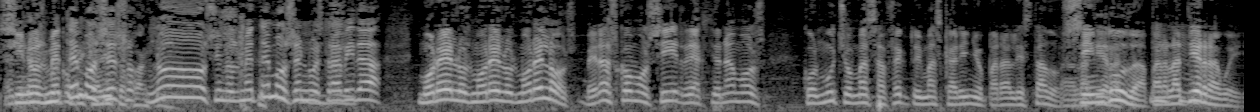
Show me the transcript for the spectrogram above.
si nos metemos eso, no, si nos metemos en nuestra vida Morelos, Morelos, Morelos, verás cómo sí reaccionamos con mucho más afecto y más cariño para el Estado, sin duda, para la tierra, güey.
